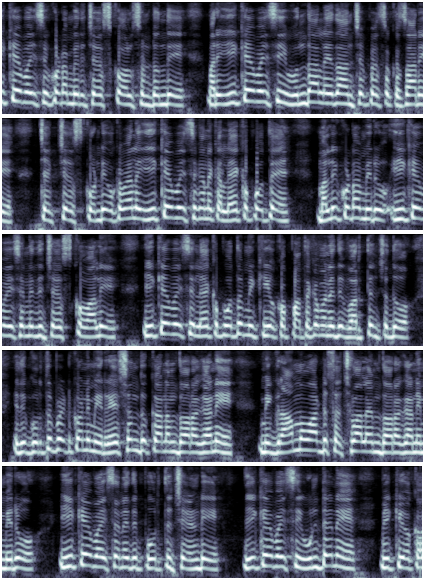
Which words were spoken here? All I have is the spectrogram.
ఈకేవైసీ కూడా మీరు చేసుకోవాల్సి ఉంటుంది. మరి ఈకేవైసీ ఉందా లేదా అని చెప్పేసి ఒకసారి చెక్ చేసుకోండి. ఒకవేళ ఈకేవైసీ కనుక లేకపోతే మళ్ళీ కూడా మీరు ఈకేవైసీ అనేది చేసుకోవాలి. ఈకేవైసీ లేకపోతే మీకు ఈ యొక్క పథకం అనేది వర్తించదు. ఇది గుర్తుపెట్టుకొని మీ రేషన్ దుకాణం ద్వారా కానీ మీ గ్రామ వార్డు సచివాలయం ద్వారా కానీ మీరు ఈకేవైసీ అనేది పూర్తి చేయండి. ఈకేవైసీ ఉంటేనే మీకు ఈ యొక్క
